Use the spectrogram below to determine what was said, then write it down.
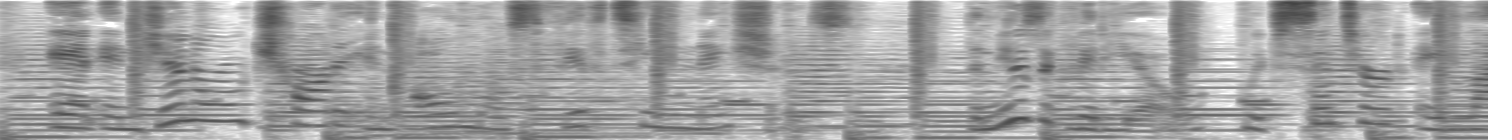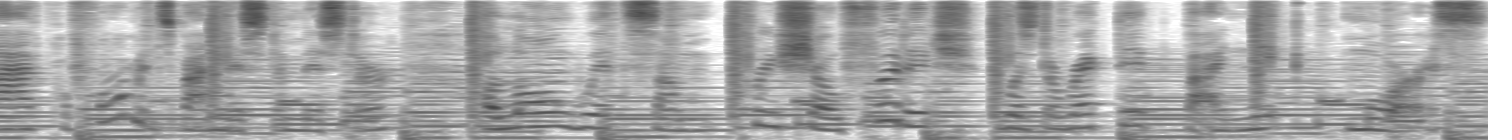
and in general charted in almost 15 nations. The music video, which centered a live performance by Mr. Mister, along with some pre show footage, was directed by Nick Morris.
